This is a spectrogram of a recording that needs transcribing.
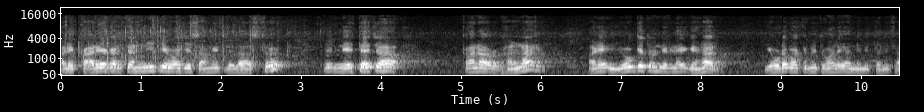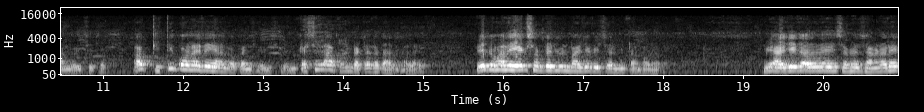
आणि कार्यकर्त्यांनी जेव्हा जे सांगितलेलं असतं ते नेत्याच्या कानावर घालणार आणि योग्य तो निर्णय घेणार एवढं बाकी मी तुम्हाला या निमित्ताने सांगू इच्छितो. अहो किती बोलायचं या लोकांच्या विषयी? आणि कशाला आपण गटारात हात घालायचं? हे तुम्हाला एक शब्द देऊन माझे विचार मी थांबवणार मी अजितदादा हे सगळं सांगणार आहे.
